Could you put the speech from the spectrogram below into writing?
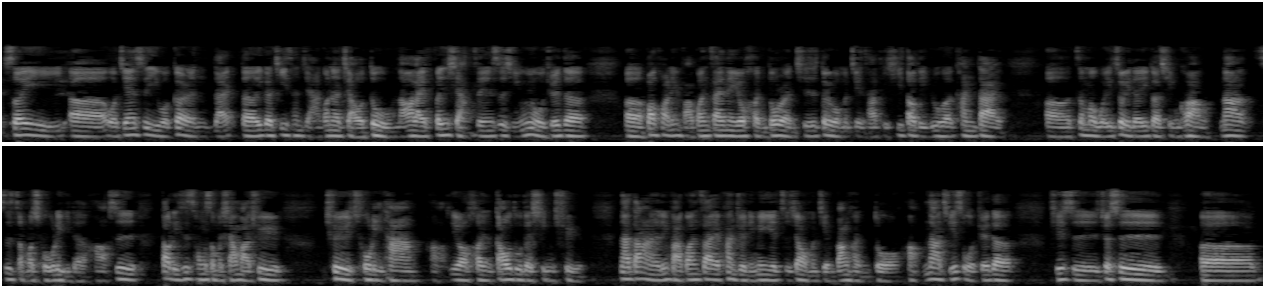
所以呃，我今天是以我个人来的一个基层检察官的角度，然后来分享这件事情，因为我觉得呃，包括林法官在内，有很多人其实对我们检察体系到底如何看待呃这么微罪的一个情况，那是怎么处理的哈？是到底是从什么想法去去处理它啊？有很高度的兴趣。那当然，林法官在判决里面也指教我们检方很多哈。那其实我觉得，其实就是。呃，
